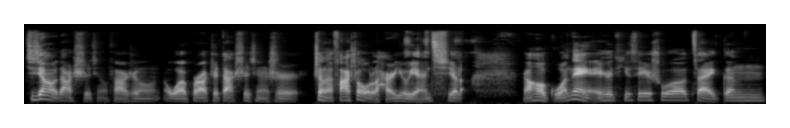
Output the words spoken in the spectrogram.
即将有大事情发生，我不知道这大事情是正在发售了还是又延期了。然后国内 HTC 说在跟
